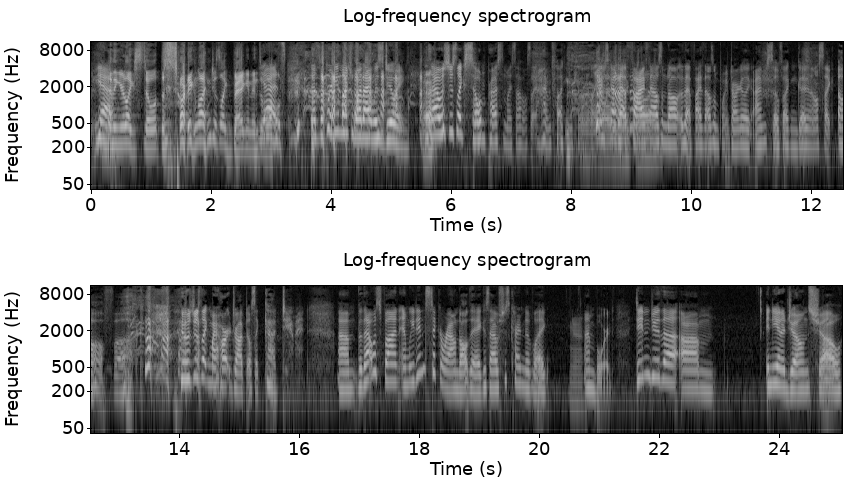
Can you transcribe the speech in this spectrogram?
it. Yeah. And then you're like still at the starting line, just like banging into Yes, walls. that's pretty much what I was doing. 'Cause I was just like so impressed with myself. I was like, I'm fucking killing it. Like, I just got Oh that five thousand dollar, that five thousand point target. Like I'm so fucking good, and I was like, oh fuck. it was just like my heart dropped. I was like, god damn it. Um, but that was fun, and we didn't stick around all day because I was just kind of like. I'm bored. Didn't do the um, Indiana Jones show.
